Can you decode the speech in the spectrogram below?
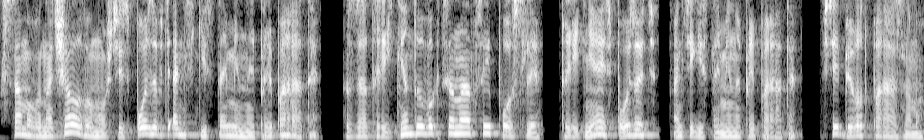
С самого начала вы можете использовать антигистаминные препараты. За три дня до вакцинации и после три дня использовать антигистаминные препараты. Все берут по-разному.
